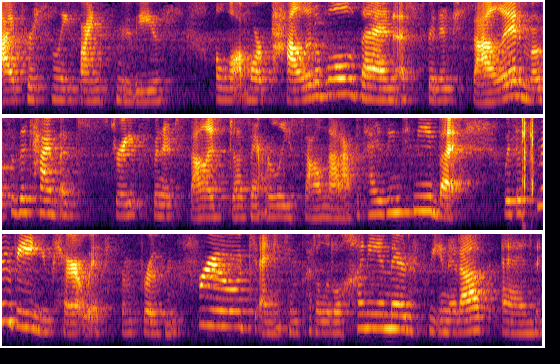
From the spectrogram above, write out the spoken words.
I personally find smoothies a lot more palatable than a spinach salad. Most of the time a straight spinach salad doesn't really sound that appetizing to me, but with a smoothie, you pair it with some frozen fruit and you can put a little honey in there to sweeten it up and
